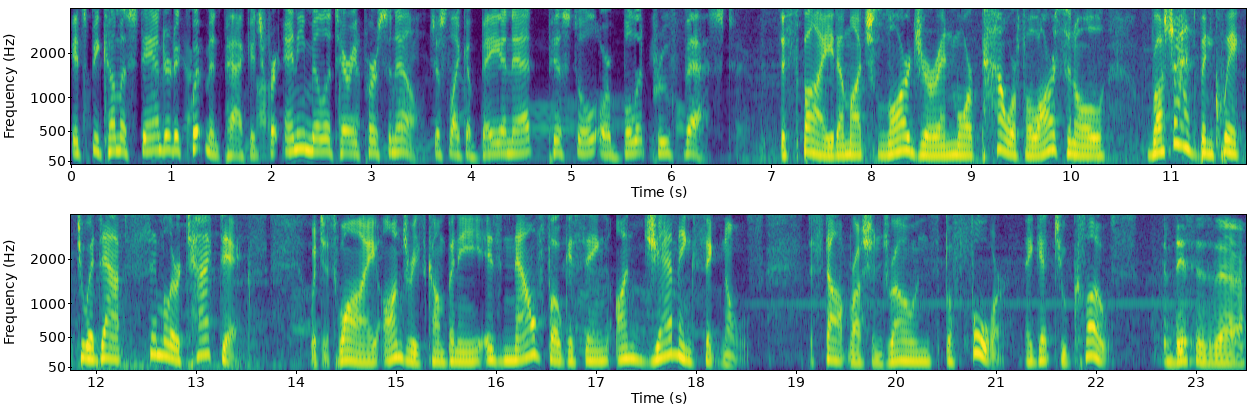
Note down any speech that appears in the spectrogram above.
It's become a standard equipment package for any military personnel, just like a bayonet, pistol, or bulletproof vest. Despite a much larger and more powerful arsenal, Russia has been quick to adapt similar tactics which is why Andriy's company is now focusing on jamming signals to stop Russian drones before they get too close. This is a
